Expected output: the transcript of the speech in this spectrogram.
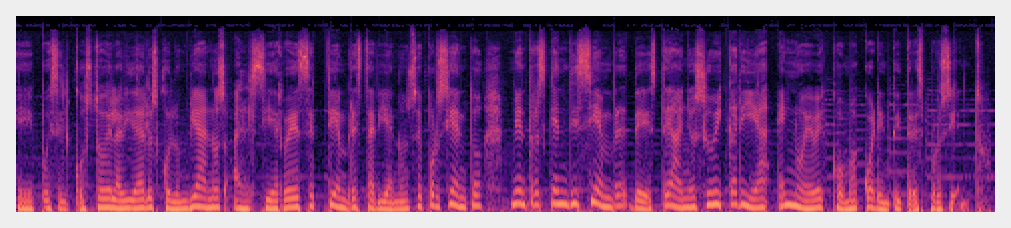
eh, pues el costo de la vida de los colombianos al cierre de septiembre estaría en 11%, mientras que en diciembre de este año se ubicaría en 9,43%.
